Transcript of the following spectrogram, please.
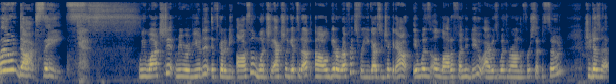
Boondock Saints. Yes. We watched it, we reviewed it. It's going to be awesome. Once she actually gets it up, I'll get a reference for you guys to check it out. It was a lot of fun to do. I was with her on the first episode. She does a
